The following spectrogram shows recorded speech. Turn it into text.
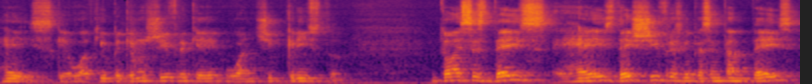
reis, que é aqui o pequeno chifre, que é o anticristo. Então, esses dez reis, dez chifres representam dez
